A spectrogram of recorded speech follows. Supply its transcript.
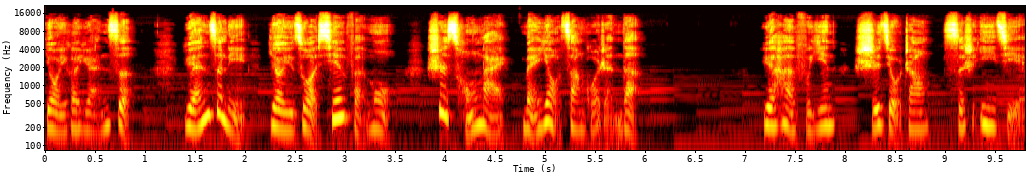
有一个园子。园子里有一座新坟墓，是从来没有葬过人的。约翰福音十九章四十一节。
